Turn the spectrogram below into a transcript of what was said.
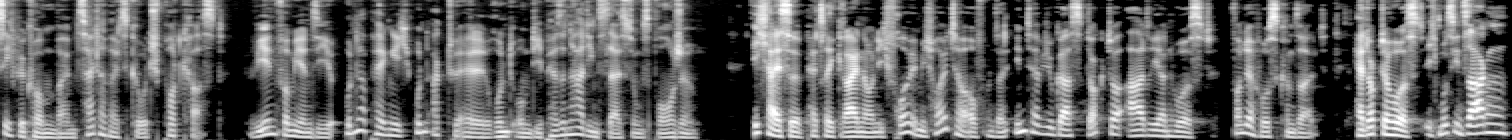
Herzlich willkommen beim Zeitarbeitscoach Podcast. Wir informieren Sie unabhängig und aktuell rund um die Personaldienstleistungsbranche. Ich heiße Patrick Greiner und ich freue mich heute auf unseren Interviewgast Dr. Adrian Hurst von der Hurst Consult. Herr Dr. Hurst, ich muss Ihnen sagen,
